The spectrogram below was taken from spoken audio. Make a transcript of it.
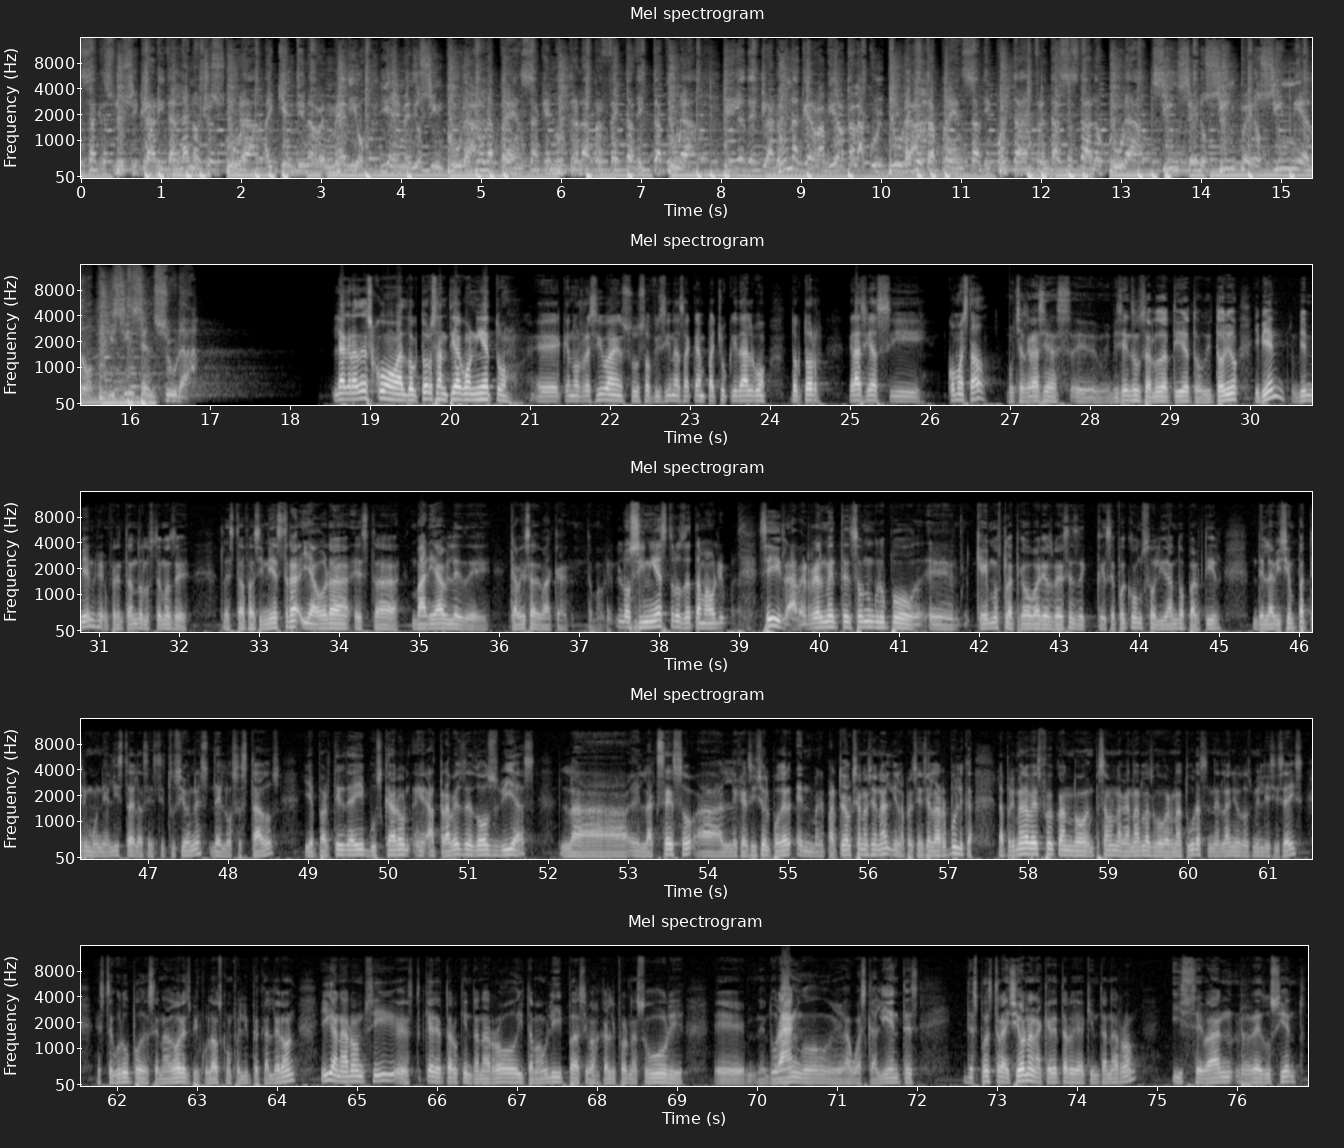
es luz y claridad en la noche oscura. Hay quien tiene remedio y hay medios sin cura. Hay una prensa que nutre la perfecta dictadura y le declaró una guerra abierta a la cultura. Hay otra prensa dispuesta a enfrentarse a esta locura. Sincero, sin pero, sin miedo y sin censura. Le agradezco al doctor Santiago Nieto eh, que nos reciba en sus oficinas acá en Pachuca Hidalgo. Doctor, gracias y ¿cómo ha estado? Muchas gracias, eh, Vicente. Un saludo a ti y a tu auditorio. Y bien, bien, bien, enfrentando los temas de la estafa siniestra y ahora esta variable de cabeza de vaca. Los siniestros de Tamaulipas. Sí, a ver, realmente son un grupo eh, que hemos platicado varias veces de que se fue consolidando a partir de la visión patrimonialista de las instituciones, de los estados, y a partir de ahí buscaron eh, a través de dos vías la, el acceso al ejercicio del poder en el Partido de Acción Nacional y en la Presidencia de la República. La primera vez fue cuando empezaron a ganar las gobernaturas en el año 2016, este grupo de senadores vinculados con Felipe Calderón, y ganaron, sí, este, Querétaro, Quintana Roo y Tamaulipas y Baja California Sur y eh, Durango, eh, Aguascalientes. Después traicionan a Querétaro y a Quintana Roo y se van reduciendo.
